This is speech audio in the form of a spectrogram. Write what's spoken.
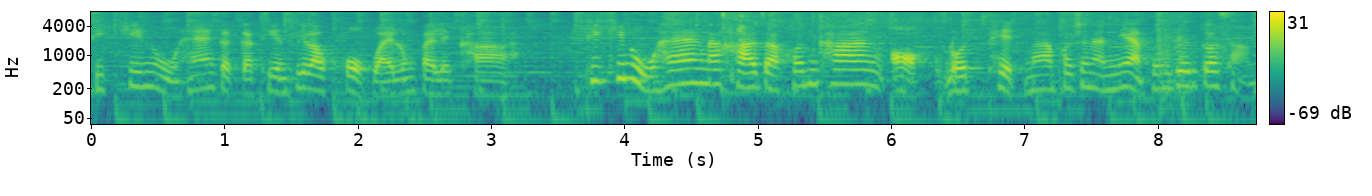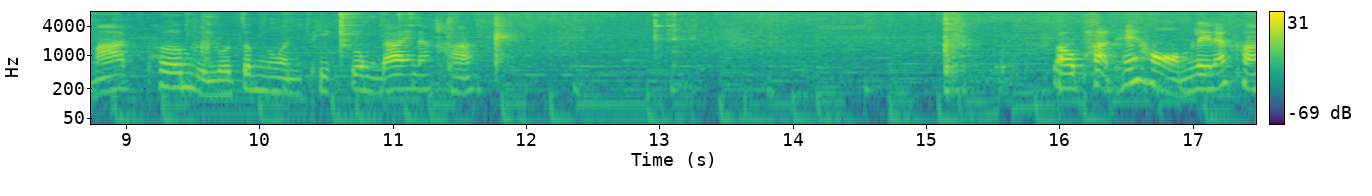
พริกขี้หนูแห้งกับกระเทียมที่เราโขกไว้ลงไปเลยค่ะพริกขี้หนูแห้งนะคะจะค่อนข้างออกรสเผ็ดมาก เพราะฉะนั้นเนี่ยเพื่อนๆก็สามารถเพิ่มหรือลดจำนวนพริกลงได้นะคะ เราผัดให้หอมเลยนะคะ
